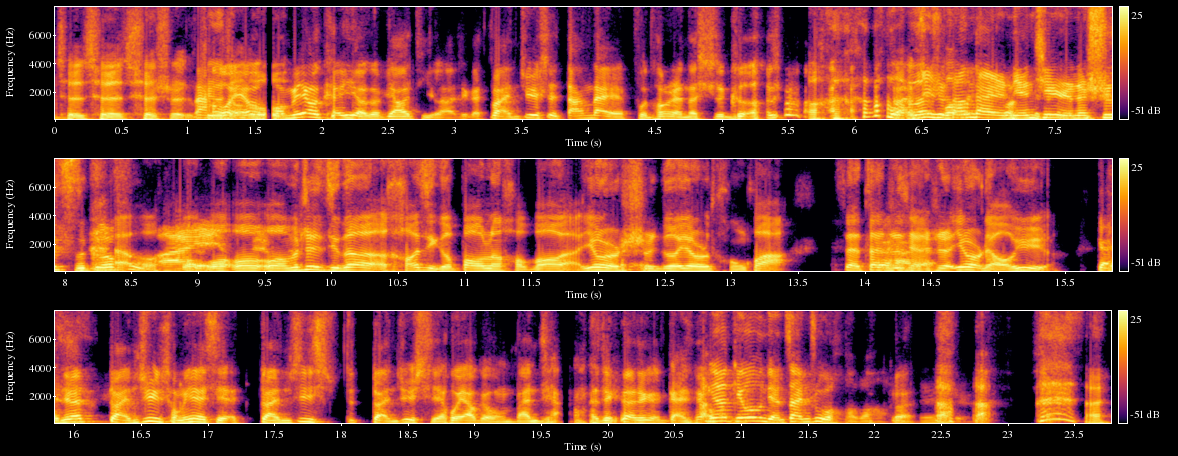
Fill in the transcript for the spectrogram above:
确 确确实，这那我我们又可以有个标题了，这个短句是当代普通人的诗歌，是吧？短句是当代年轻人的诗词歌赋。哎我我我我们这集的好几个暴论好爆啊，又是诗歌，又是童话，在在之前是又是疗愈，感觉短剧从业协短剧短剧协会要给我们颁奖了，这个这个感觉应该给我们点赞助好不好？对真 是。哎，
